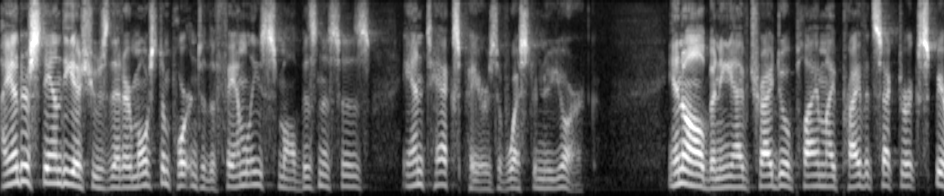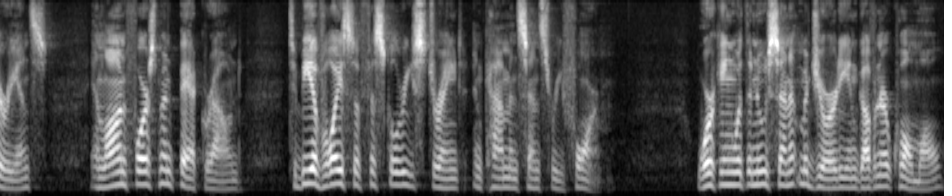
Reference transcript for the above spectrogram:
I understand the issues that are most important to the families, small businesses, and taxpayers of Western New York. In Albany, I've tried to apply my private sector experience and law enforcement background to be a voice of fiscal restraint and common sense reform. Working with the new Senate majority and Governor Cuomo,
